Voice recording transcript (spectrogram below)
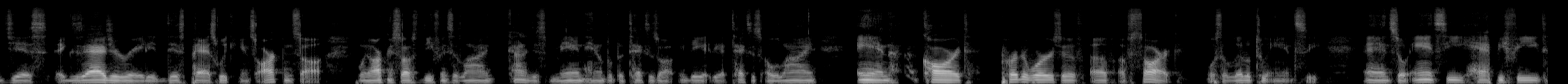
just exaggerated this past week against Arkansas when Arkansas's defensive line kind of just manhandled the Texas the, the Texas O line and Card, per the words of, of of Sark, was a little too antsy. And so antsy, happy feet,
